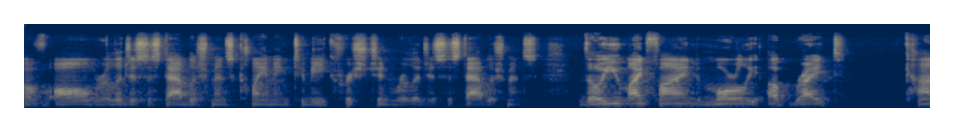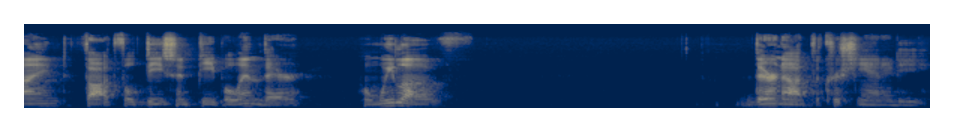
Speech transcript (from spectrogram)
of all religious establishments claiming to be Christian religious establishments, though you might find morally upright, kind, thoughtful, decent people in there whom we love, they're not the Christianity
